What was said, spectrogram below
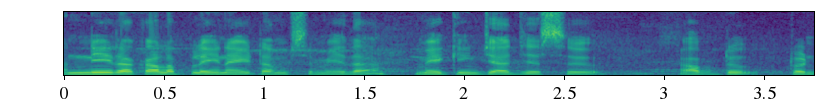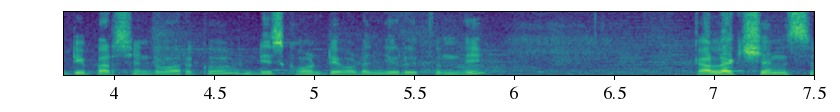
అన్ని రకాల ప్లెయిన్ ఐటమ్స్ మీద making charges up to twenty percent వరకు డిస్కౌంట్ ఇవ్వడం జరుగుతుంది. కలెక్షన్స్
